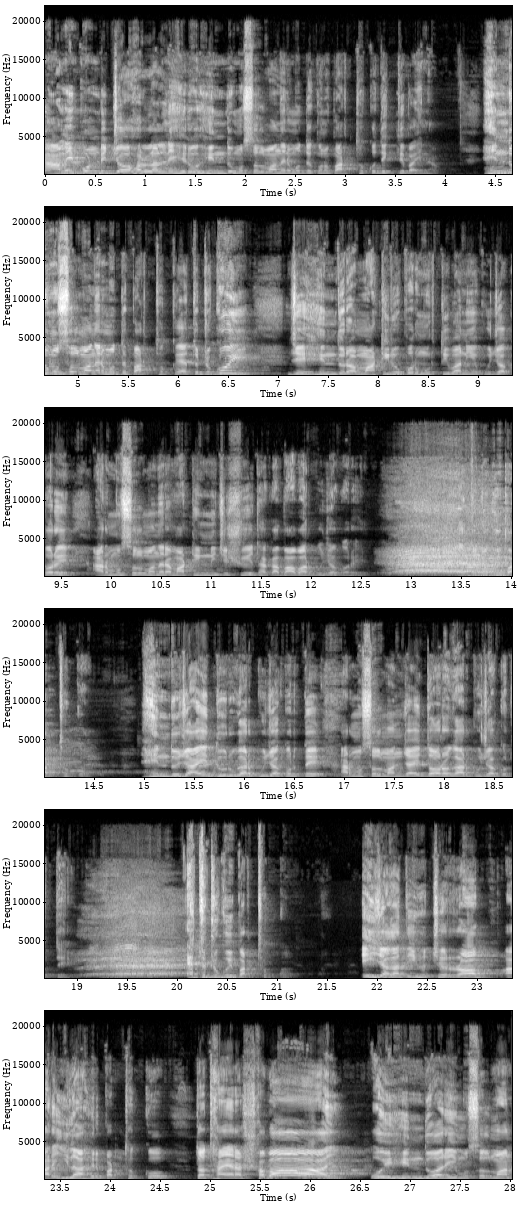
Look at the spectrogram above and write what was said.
আমি পণ্ডিত জওহরলাল নেহেরু হিন্দু মুসলমানের মধ্যে কোনো পার্থক্য দেখতে পাই না। হিন্দু মুসলমানের মধ্যে পার্থক্য এতটুকুই যে হিন্দুরা মাটির উপর মূর্তি বানিয়ে পূজা করে আর মুসলমানেরা মাটির নিচে শুয়ে থাকা বাবার পূজা করে। এতটুকুই পার্থক্য। হিন্দু যায় দুর্গার পূজা করতে আর মুসলমান যায় দরগার পূজা করতে। এতটুকুই পার্থক্য। এই জায়গাতেই হচ্ছে রব আর ইলাহের পার্থক্য, তথা এরা সবাই ওই হিন্দু আর এই মুসলমান,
